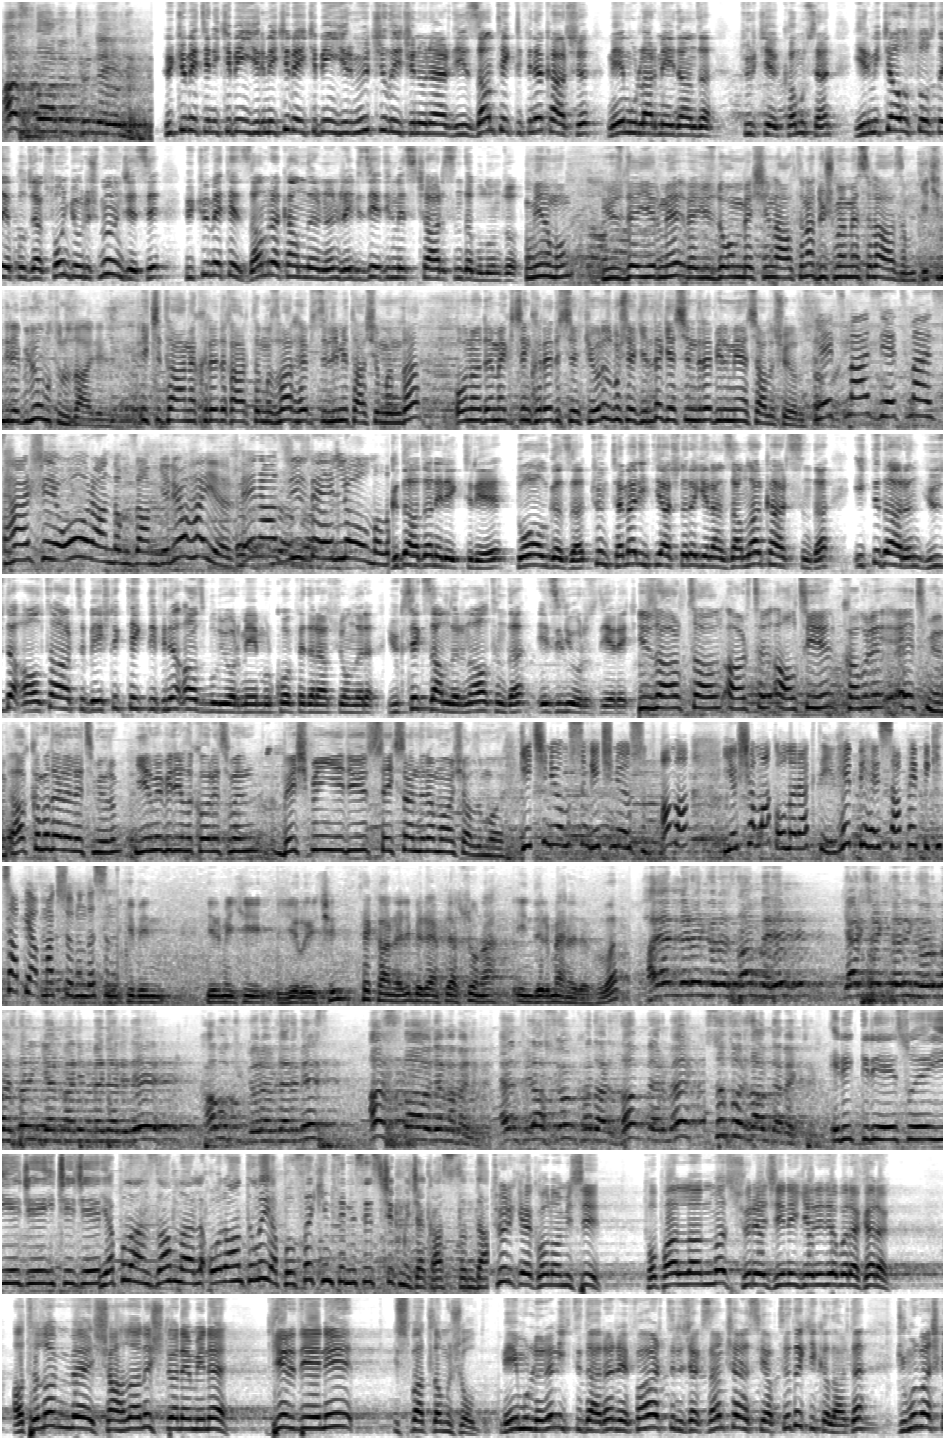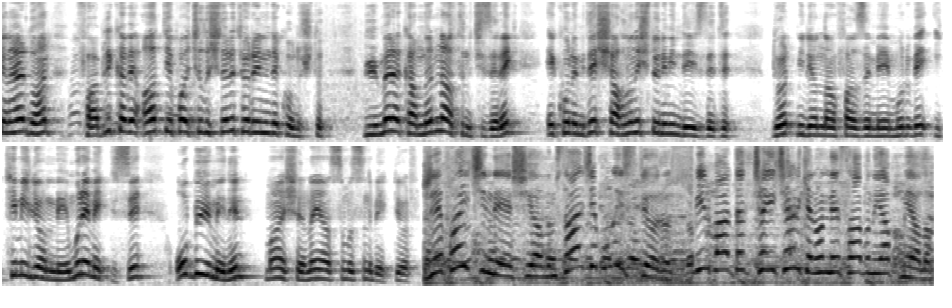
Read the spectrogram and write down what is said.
asla mümkün değildir. Hükümetin 2022 ve 2023 yılı için önerdiği zam teklifine karşı memurlar meydanda. Türkiye Kamusen 22 Ağustos'ta yapılacak son görüşme öncesi hükümete zam rakamlarının revize edilmesi çağrısında bulundu. minimum %20 ve %15'in altına düşmemesi lazım. Geçindirebiliyor musunuz ailenizi? İki tane kredi kartımız var. Hepsi limit aşımında. Onu ödemek için kredi çekiyoruz. Bu şekilde geçindirebilmeye çalışıyoruz. Yetmez yetmez. Her şeye o oranda mı zam geliyor? Hayır. En az %50 olmalı. Gıdadan elektriğe, doğalgaza, tüm temel ihtiyaçlara gelen zamlar karşısında iktidarın %6 artı 5'lik teklifini az buluyor memur konfederasyonları. Yüksek zamların altında eziliyoruz diyerek. %6 artı 6'yı kabul etmiyorum. Hakkımı da helal etmiyorum. 21 yıllık öğretmenin 5780 lira maaş aldım var. Geçiniyor musun? Geçiniyorsun. Ama yaşamak olarak değil. Hep bir hesap, hep bir kitap yapmak zorundasın. 2022 yılı için tek haneli bir enflasyona indirme hedefi var. Hayallere göre zam verip gerçekleri görmezden gelmenin bedelini kamu görevlerimiz asla ödememelidir. Enflasyon kadar zam vermek sıfır zam demektir. elektriğe, suya, yiyeceğe, içeceğe yapılan zamlarla orantılı yapılsa kimsenin sesi çıkmayacak aslında. Türk ekonomisi toparlanma sürecini geride bırakarak atılım ve şahlanış dönemine girdiğini ispatlamış oldu. Memurların iktidara refah artıracak zam çağrısı yaptığı dakikalarda Cumhurbaşkanı Erdoğan fabrika ve altyapı açılışları töreninde konuştu. Büyüme rakamlarının altını çizerek ekonomide şahlanış dönemindeyiz dedi. 4 milyondan fazla memur ve 2 milyon memur emeklisi o büyümenin maaşlarına yansımasını bekliyor. Refah içinde yaşayalım. Sadece bunu istiyoruz. Bir bardak çay içerken onun hesabını yapmayalım.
